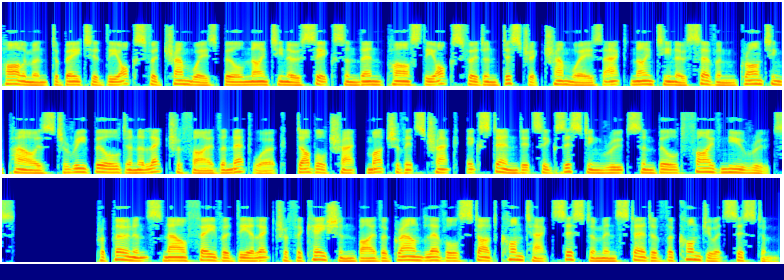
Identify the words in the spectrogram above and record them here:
Parliament debated the Oxford Tramways Bill 1906 and then passed the Oxford and District Tramways Act 1907 granting powers to rebuild and electrify the network, double track much of its track, extend its existing routes and build five new routes. Proponents now favored the electrification by the ground-level stud contact system instead of the conduit system.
